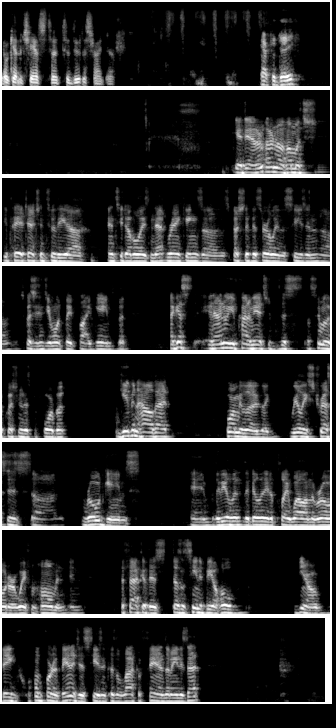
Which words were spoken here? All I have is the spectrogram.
you know, getting a chance to, to do this right now. Dr. Dave? Yeah, Dan, I don't know how much you pay attention to the uh, NCAA's net rankings, uh, especially this early in the season, uh, especially since you only played five games. But I guess, and I know you've kind of answered this a similar question to this before, but given how that formula like really stresses uh, road games, and the ability, the ability to play well on the road or away from home and, and the fact that there doesn't seem to be a whole you know big home court advantage this season because of the lack of fans. I mean is that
